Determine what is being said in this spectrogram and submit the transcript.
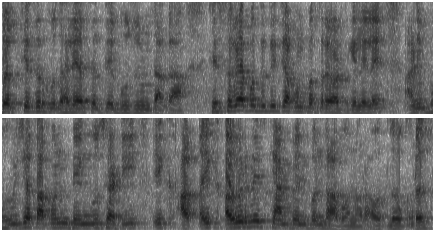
डबके जर हो झाले असेल ते बुजवून टाका. हे सगळ्या पद्धतीचे आपण पत्रव्यवहार केलेले आहे. आणि भविष्यात आपण डेंग्यूसाठी एक एक अवेअरनेस कॅम्पेन पण राबवणार आहोत लवकरच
